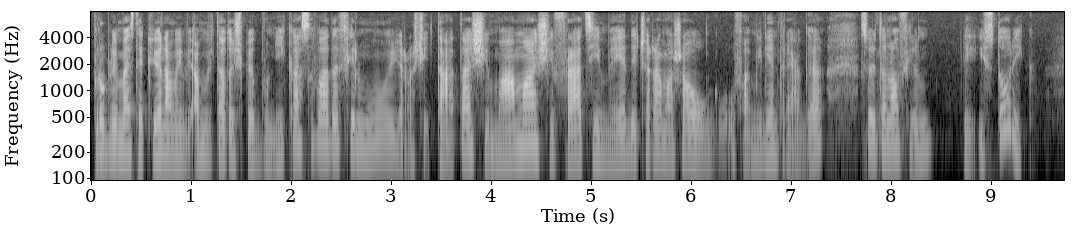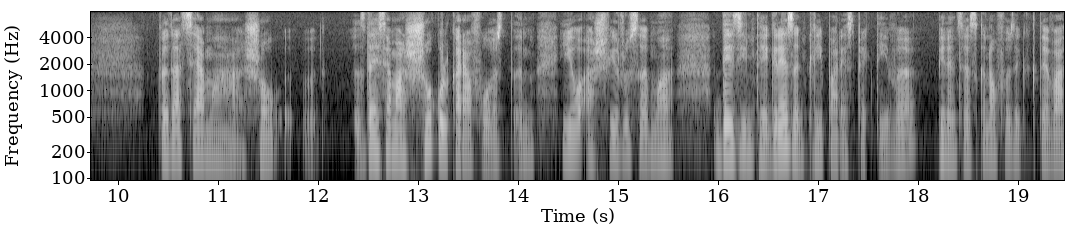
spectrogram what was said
Problema este că eu am, am invitat-o și pe bunica să vadă filmul, erau și tata, și mama, și frații mei, deci eram așa o, o familie întreagă, să uităm la un film de istoric. Vă dați seama, șoc, îți dai seama șocul care a fost. Eu aș fi vrut să mă dezintegrez în clipa respectivă, bineînțeles că nu au fost decât câteva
